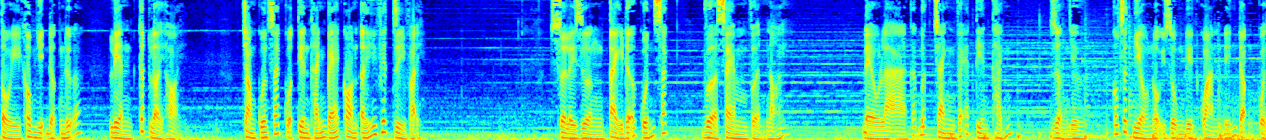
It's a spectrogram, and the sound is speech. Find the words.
Tôi không nhịn được nữa, liền cất lời hỏi. Trong cuốn sách của tiên thánh bé con ấy viết gì vậy? Sơ Lệ Dương tay đỡ cuốn sách, vừa xem vừa nói. Đều là các bức tranh vẽ tiên thánh, dường như có rất nhiều nội dung liên quan đến động quỷ.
